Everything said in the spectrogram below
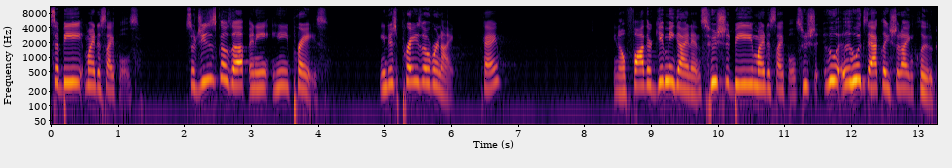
to be my disciples. So Jesus goes up and he, he prays. He just prays overnight, okay? You know, Father, give me guidance. Who should be my disciples? Who, should, who, who exactly should I include?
